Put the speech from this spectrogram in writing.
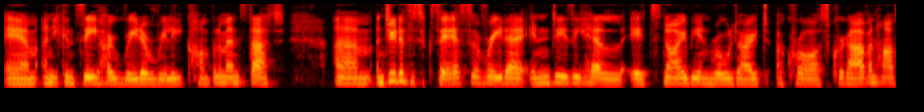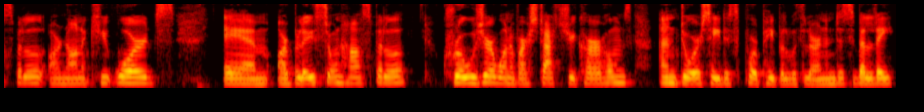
Um, and you can see how Rita really complements that. Um, and due to the success of Rita in Daisy Hill, it's now being rolled out across Craigavon Hospital, our non acute wards, um, our Bluestone Hospital, Crozier, one of our statutory care homes, and Dorsy to support people with learning disability.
